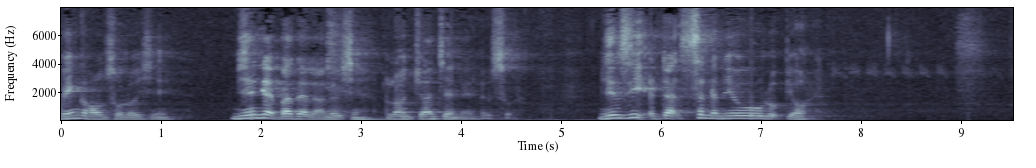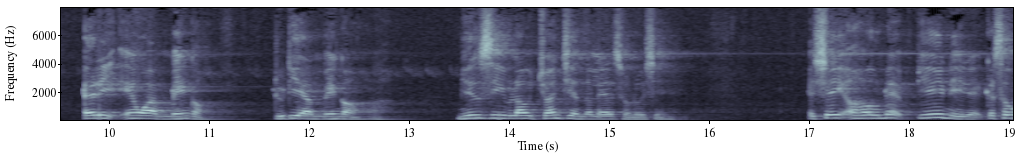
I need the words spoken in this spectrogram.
မင်းကောင်ဆိုလို့ရှိရင်မြင်းနဲ့ပတ်သက်လာလို့ရှိရင်အလွန်ကျွမ်းကျင်တယ်လို့ဆိုတာမြင်းစည်းအတက်12မျိုးလို့ပြောတယ်အဲ့ဒီအင်းဝမင်းကောင်ဒုတိယမင်းကောင်ဟာ မြင်းစီဘလောက်ကျွမ်းကျင်တယ်လဲဆိုလို့ရှိရင်အရှိန်အဟုန်နဲ့ပြေးနေတဲ့ကစုံ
